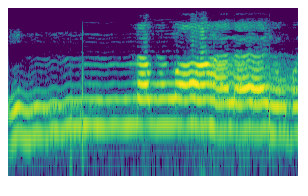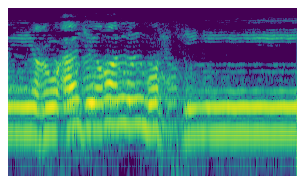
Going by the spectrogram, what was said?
إن الله لا يضيع أجر المحسنين.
